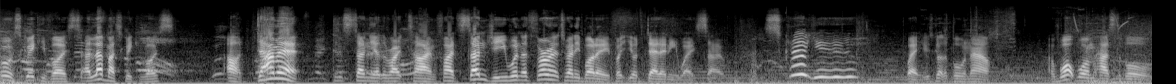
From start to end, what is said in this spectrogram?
Oh, squeaky voice. I love my squeaky voice. Oh, damn it! Didn't stun you at the right time. If I'd stunned you, you wouldn't have thrown it to anybody, but you're dead anyway, so. Screw you! Wait, who's got the ball now? And what one has the ball?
